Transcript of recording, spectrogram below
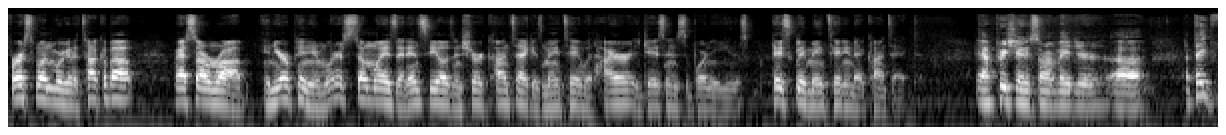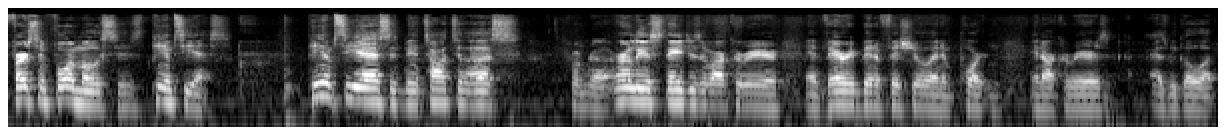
First one we're going to talk about, Master Sergeant Robb. In your opinion, what are some ways that NCOs ensure contact is maintained with higher adjacent subordinate units? Basically, maintaining that contact. Yeah, I appreciate it, Sergeant Major. Uh, I think first and foremost is PMCS. PMCS has been taught to us from the earliest stages of our career and very beneficial and important in our careers as we go up,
